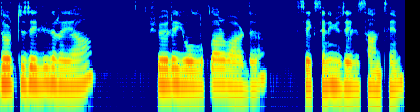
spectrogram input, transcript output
450 liraya şöyle yolluklar vardı. 80'i 150 santim.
